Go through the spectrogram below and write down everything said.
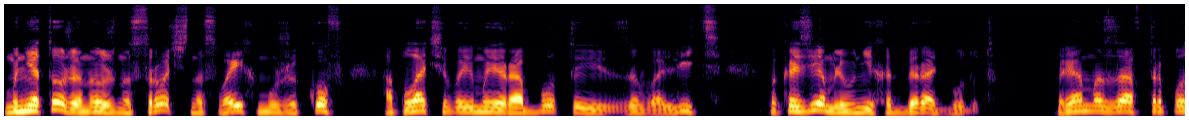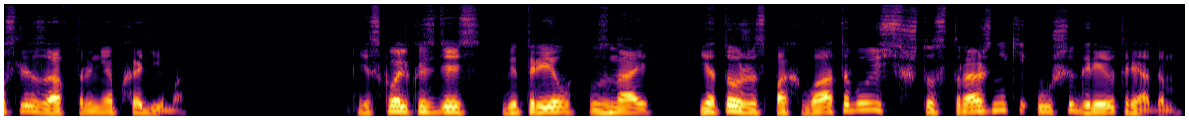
Мне тоже нужно срочно своих мужиков оплачиваемые работы завалить, пока землю у них отбирать будут. Прямо завтра-послезавтра необходимо. И сколько здесь? Ветрил, узнай. Я тоже спохватываюсь, что стражники уши греют рядом.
